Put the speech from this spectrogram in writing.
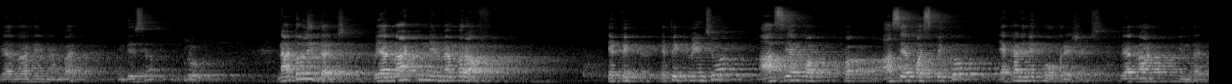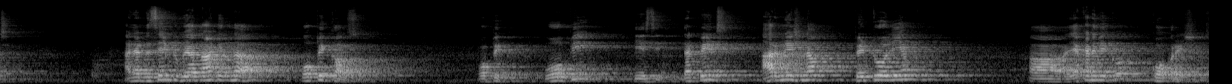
We are not a member in this uh, group. Not only that, we are not a member of APEC. APEC means uh, Asia, Asia Pacific Economic Cooperations. We are not in that. And at the same time, we are not in the OPEC also. OPEC. OPEC. That means Organization of Petroleum uh, Economic Cooperations.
